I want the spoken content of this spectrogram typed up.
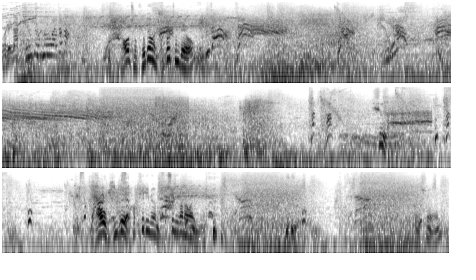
これが究極の技だ 어저 교대하면 죽을 텐데요 行くぞ 휴 아우 근데 하필이면 특수기가 나와있네 괜찮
